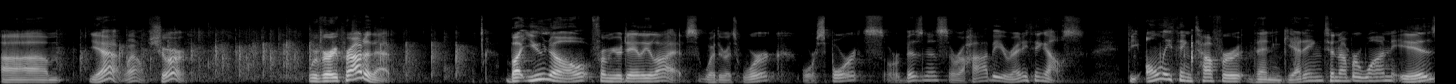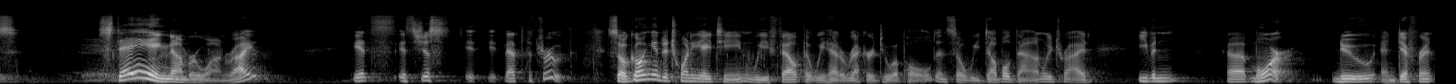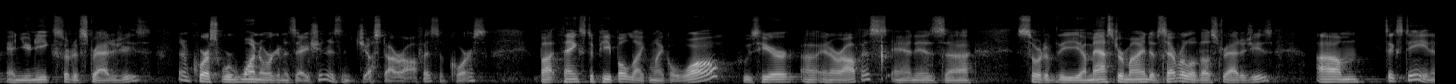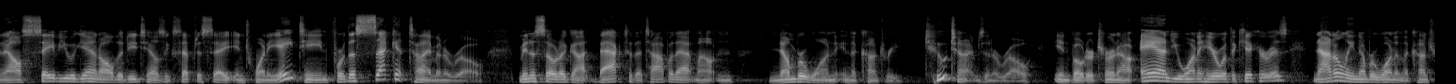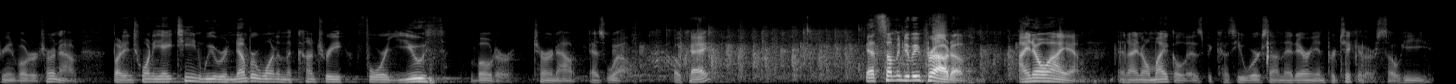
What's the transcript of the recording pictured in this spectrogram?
Um, yeah, well, sure. We're very proud of that. But you know from your daily lives, whether it's work or sports or business or a hobby or anything else, the only thing tougher than getting to number one is staying number one, right? It's, it's just, it, it, that's the truth. So going into 2018, we felt that we had a record to uphold, and so we doubled down. We tried even uh, more new and different and unique sort of strategies. And of course, we're one organization, it isn't just our office, of course. But thanks to people like Michael Wall, who's here uh, in our office and is uh, sort of the uh, mastermind of several of those strategies, um, 16. And I'll save you again all the details except to say in 2018, for the second time in a row, Minnesota got back to the top of that mountain, number one in the country two times in a row in voter turnout. And you want to hear what the kicker is? Not only number one in the country in voter turnout, but in 2018, we were number one in the country for youth voter turnout as well. Okay? That's something to be proud of. I know I am, and I know Michael is because he works on that area in particular. So he,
